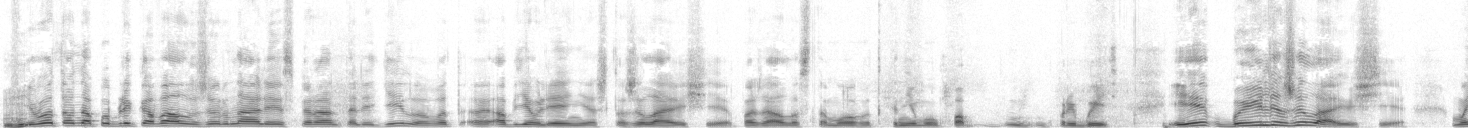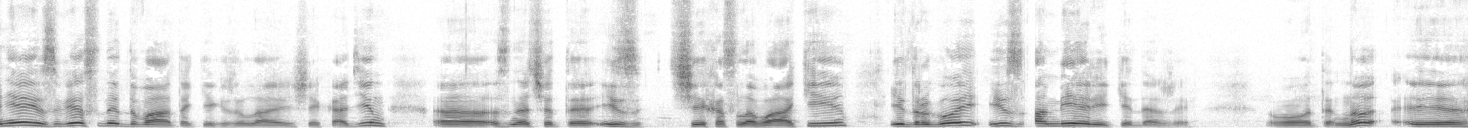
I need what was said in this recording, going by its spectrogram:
Мгм. И вот он опубликовал в журнале «Эсперанто Легило» вот э, объявление, что желающие, пожалуйста, могут к нему прибыть. И были желающие. Мне известны два таких желающих. Один, э, значит, э, из Чехословакии, и другой из Америки даже. Вот. Но э,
